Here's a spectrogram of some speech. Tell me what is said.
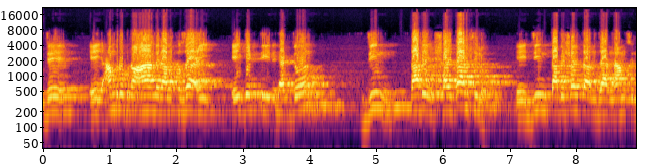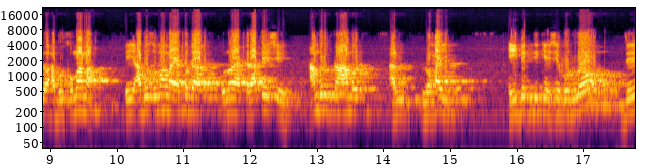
যে, এই আমরুবন আহমের আল খুজাই এই ব্যক্তির একজন জিন তাবে শয়তান ছিল। এই জিন তাবে শয়তান যার নাম ছিল আবু সুমামা। এই আবু সুমামা একদা কোনো এক রাতে এসে আমরুবন আমর আল লোহাই এই ব্যক্তিকে এসে বলল যে,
